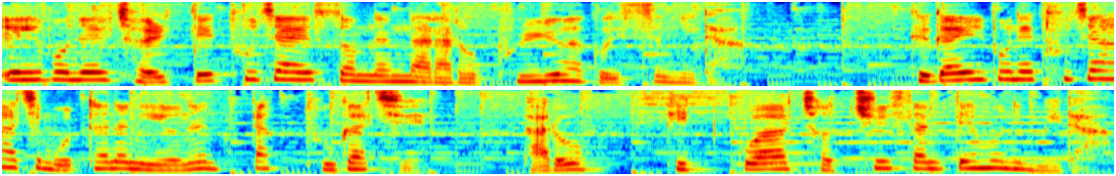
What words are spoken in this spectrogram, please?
일본을 절대 투자할 수 없는 나라로 분류하고 있습니다. 그가 일본에 투자하지 못하는 이유는 딱 두 가지. 바로 빚과 저출산 때문입니다.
